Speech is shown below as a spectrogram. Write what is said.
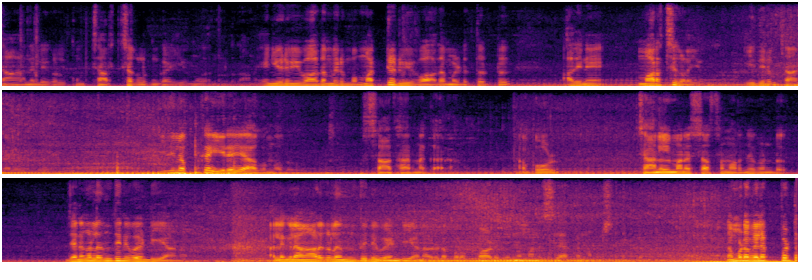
ചാനലുകൾക്കും ചർച്ചകൾക്കും കഴിയുന്നു എന്നുള്ളതാണ്. ഇനിയൊരു വിവാദം വരുമ്പോൾ മറ്റൊരു വിവാദം എടുത്തിട്ട് അതിനെ മറച്ചു കളയുന്നു. ഇതിലും ചാനലുകൾ ഇതിലൊക്കെ ഇരയാകുന്നത് സാധാരണക്കാരാണ്. അപ്പോൾ ചാനൽ മനഃശാസ്ത്രം അറിഞ്ഞുകൊണ്ട് ജനങ്ങൾ എന്തിനു വേണ്ടിയാണ് അല്ലെങ്കിൽ ആളുകൾ എന്തിനു വേണ്ടിയാണ് അവരുടെ പുറപ്പാട് എന്ന് മനസ്സിലാക്കാൻ നമ്മൾ ശ്രമിക്കണം നമ്മുടെ വിലപ്പെട്ട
